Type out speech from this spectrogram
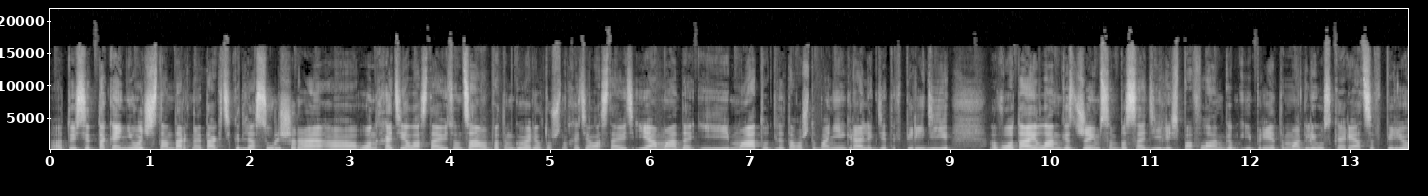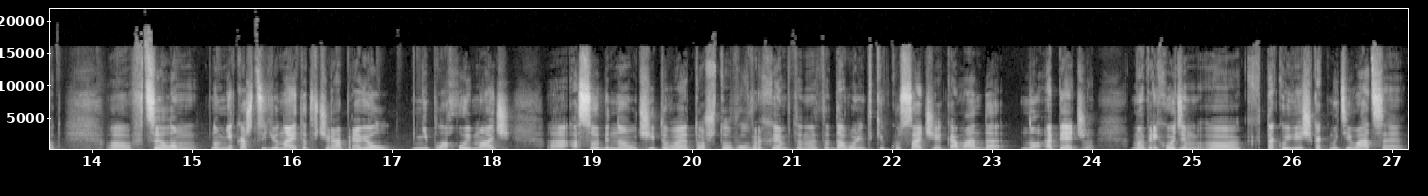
то есть это такая не очень стандартная тактика для Сульшера, он хотел оставить, он сам об этом говорил, то, что он хотел оставить и Амада, и Мату для того, чтобы они играли где-то впереди, вот, а Иланга с Джеймсом бы садились по флангам и при этом могли ускоряться вперед. В целом, ну, мне кажется, Юнайтед вчера провел неплохой матч, а, особенно учитывая то, что Вулверхэмптон это довольно-таки кусачая команда, но опять же, мы приходим э, к такой вещи, как мотивация,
